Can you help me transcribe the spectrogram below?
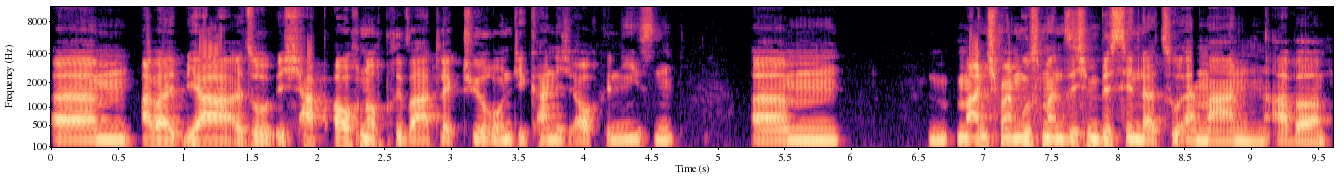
Ähm, aber ja, also ich habe auch noch Privatlektüre und die kann ich auch genießen. Ähm, manchmal muss man sich ein bisschen dazu ermahnen, aber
